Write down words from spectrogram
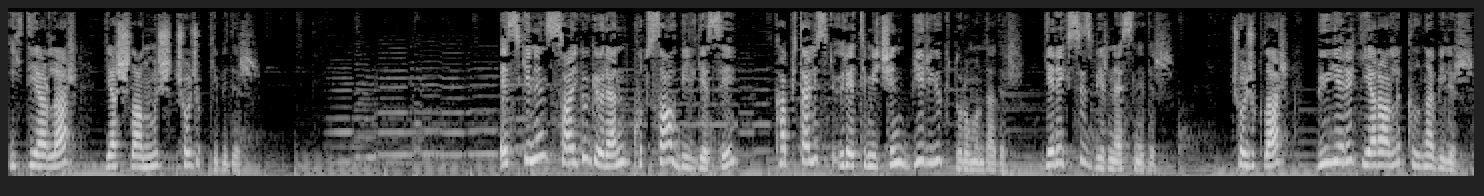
İhtiyarlar yaşlanmış çocuk gibidir. Eskinin saygı gören kutsal bilgesi kapitalist üretim için bir yük durumundadır. Gereksiz bir nesnedir. Çocuklar büyüyerek yararlı kılınabilir.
